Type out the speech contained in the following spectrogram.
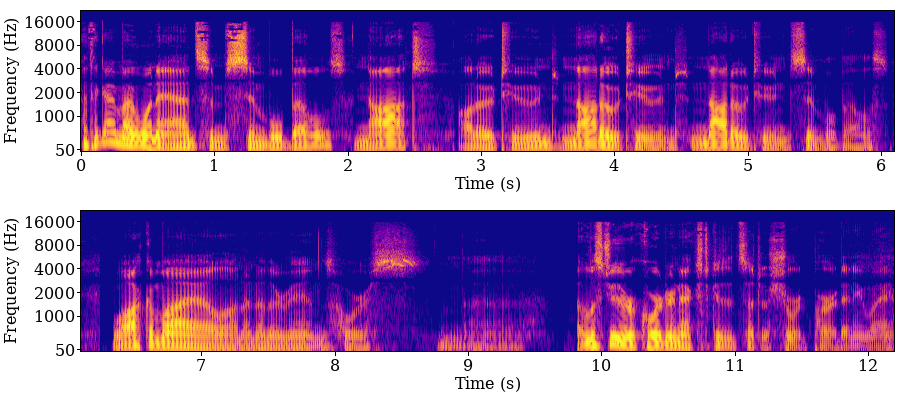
I think I might want to add some cymbal bells. Not auto-tuned, not auto-tuned, not auto-tuned cymbal bells. Walk a mile on another man's horse. Uh, let's do the recorder next because it's such a short part anyway.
